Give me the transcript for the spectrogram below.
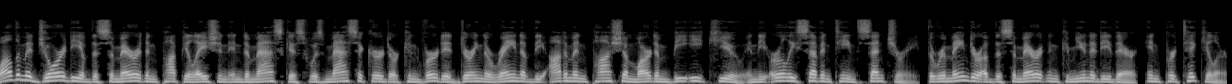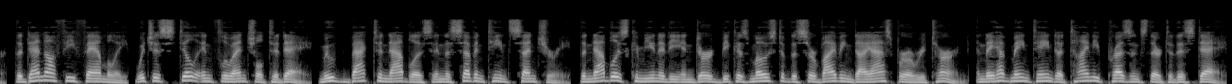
while the majority of the Samaritan population in Damascus was massacred or converted during the reign of the Ottoman Pasha Mardam Beq in the early 17th century, the remainder of the Samaritan community there, in particular, the Danafi family, which is still influential today, moved back to Nablus in the 17th century. The Nablus community endured because most of the surviving diaspora returned, and they have maintained a tiny presence there to this day.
